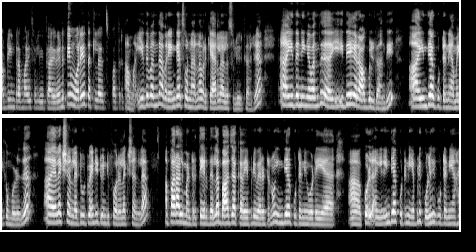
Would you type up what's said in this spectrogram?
அப்படின்ற மாதிரி சொல்லியிருக்காரு. ரெண்டுத்தையும் ஒரே தட்டில் வச்சு பார்த்துருக்கேன் ஆமாம் இது வந்து அவர் எங்கே சொன்னார்னா அவர் கேரளாவில் சொல்லியிருக்காரு. இது நீங்கள் வந்து இதே ராகுல் காந்தி இந்தியா கூட்டணி அமைக்கும் பொழுது எலெக்ஷனில் டூ டுவெண்ட்டி டுவெண்ட்டி ஃபோர் எலெக்ஷனில் பாராளுமன்ற தேர்தலில் பாஜகவை எப்படி விரட்டணும்? இந்தியா கூட்டணியுடைய கொள் இந்தியா கூட்டணி எப்படி கொள்கை கூட்டணியாக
